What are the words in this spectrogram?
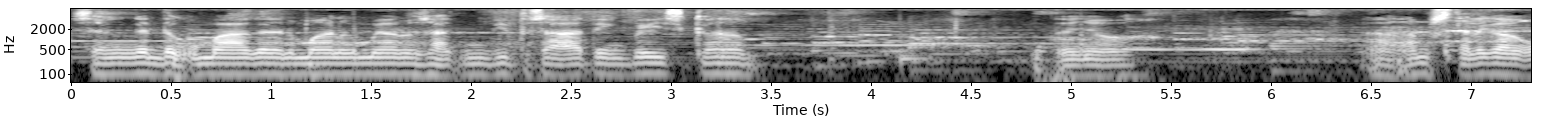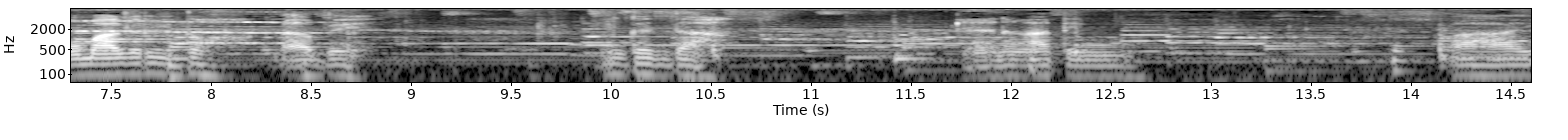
Isang gandang umaga na naman ang meron sa atin dito sa ating base camp. Ito nyo. Ah, amis talaga ang umaga rito. Grabe. Ang ganda. Yan ang ating bahay.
